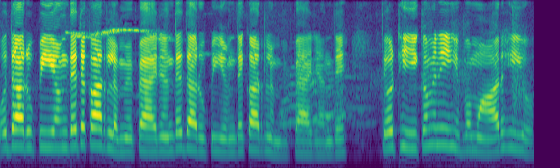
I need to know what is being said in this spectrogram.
ਉਹ दारू ਪੀ ਆਉਂਦੇ ਤੇ ਘਰ ਲੰਮੇ ਪੈ ਜਾਂਦੇ दारू ਪੀ ਆਉਂਦੇ ਘਰ ਲੰਮੇ ਪੈ ਜਾਂਦੇ ਤੇ ਉਹ ਠੀਕ ਵੀ ਨਹੀਂ ਸੀ ਬਿਮਾਰ ਸੀ ਉਹ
